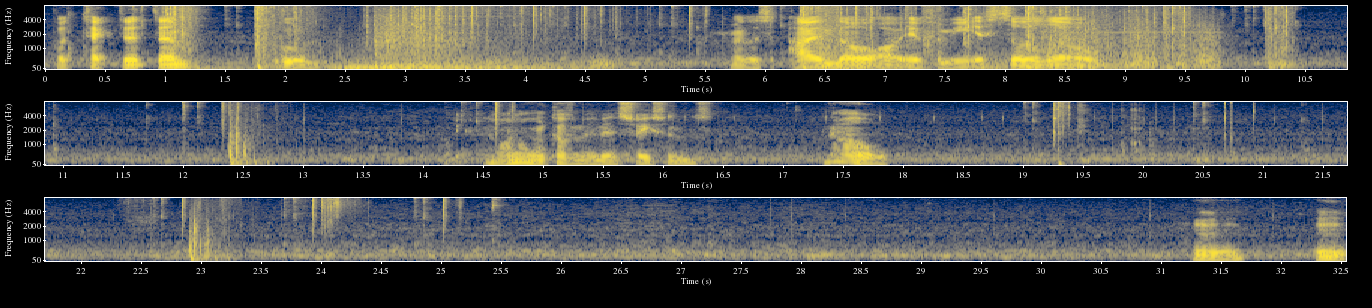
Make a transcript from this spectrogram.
Protected them. Boom. Listen, I know our infamy is still low. No, I don't want government administrations. No. Hmm. Hmm.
